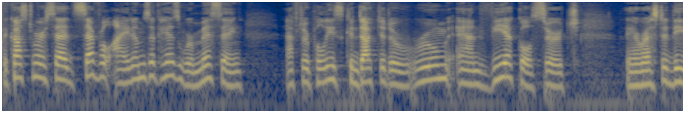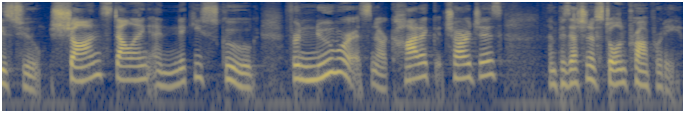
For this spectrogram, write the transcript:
The customer said several items of his were missing. After police conducted a room and vehicle search, they arrested these two, Sean Stelling and Nikki Skoog, for numerous narcotic charges and possession of stolen property.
